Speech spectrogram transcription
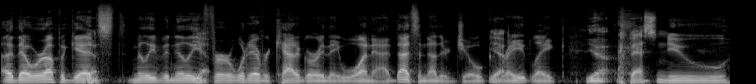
uh, that were up against Milli Vanilli Yep. for whatever category they won at. That's another joke, Yeah. right? Like, Yeah. best new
